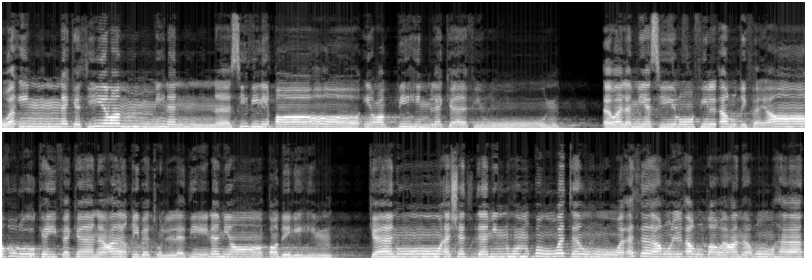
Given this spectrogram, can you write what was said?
وان كثيرا من الناس بلقاء ربهم لكافرون اولم يسيروا في الأرض فينظروا كيف كان عاقبه الذين من قبلهم كانوا اشد منهم قوه واثاروا الأرض وعمروها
